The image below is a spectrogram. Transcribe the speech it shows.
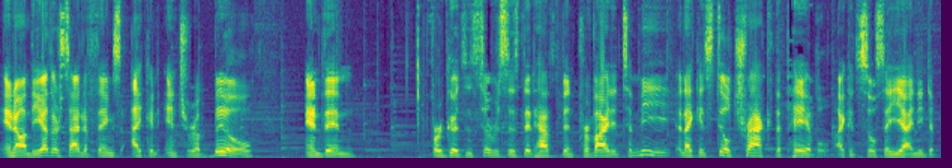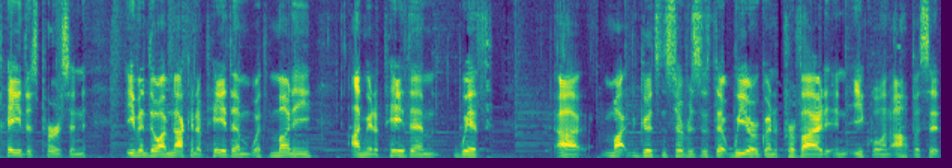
And on the other side of things, I can enter a bill, and then for goods and services that have been provided to me, and I can still track the payable. I can still say, yeah, I need to pay this person, even though I'm not going to pay them with money. I'm going to pay them with uh, my, goods and services that we are going to provide in equal and opposite,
